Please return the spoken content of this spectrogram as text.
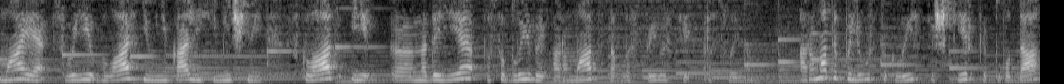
має свої власні унікальні хімічний склад і е, надає особливий аромат та властивості рослинам. Аромати пелюсток, листя, шкірки, плода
